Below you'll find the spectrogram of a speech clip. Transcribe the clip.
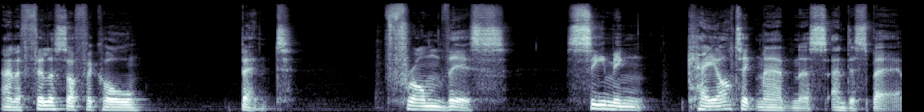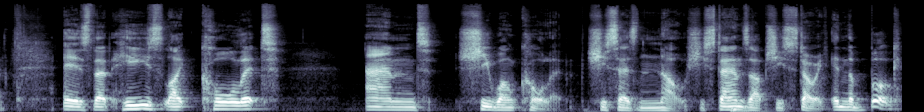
and a philosophical bent from this seeming chaotic madness and despair is that he's like, call it, and she won't call it. She says no. She stands up. She's stoic. In the book,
